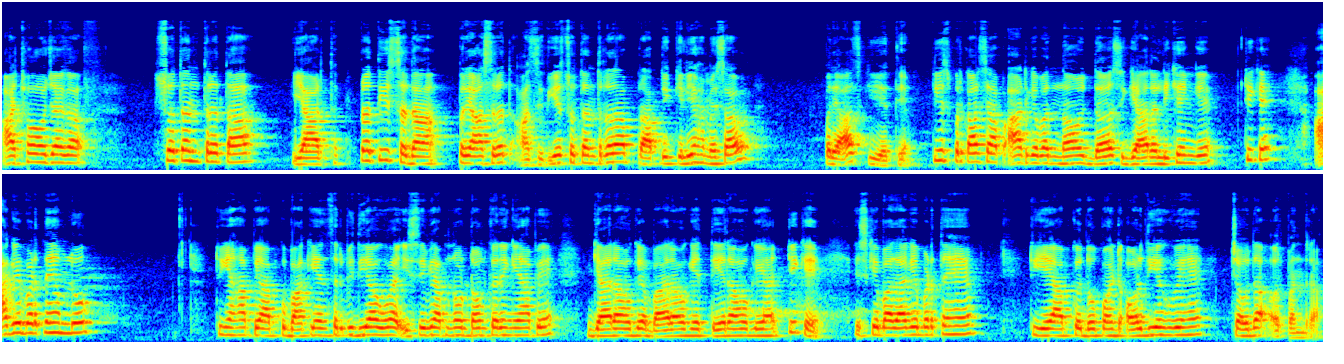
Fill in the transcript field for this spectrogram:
आठवां हो जाएगा स्वतंत्रता, यार्थ प्रति सदा प्रयासरत आसित ये स्वतंत्रता प्राप्ति के लिए हमेशा प्रयास किए थे। तो इस प्रकार से आप आठ के बाद नौ, दस, ग्यारह लिखेंगे? ठीक है? आगे बढ़ते हैं हम लोग। तो यहाँ पे आपको बाकी आंसर भी दिया हुआ है। इसे भी आप नोट डाउन करेंगे यहाँ पे। ग्यारह हो गया, बारह हो गया, तेरह हो गया। ठीक है? इसके बाद आगे बढ़ते हैं। तो ये आपको दो पॉइंट और दिए हुए हैं, चौदह और पंद्रह।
